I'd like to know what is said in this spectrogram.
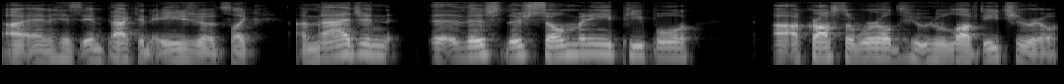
uh, and his impact in Asia. It's like imagine uh, there's there's so many people uh, across the world who who loved Ichiro,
